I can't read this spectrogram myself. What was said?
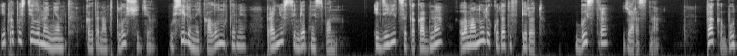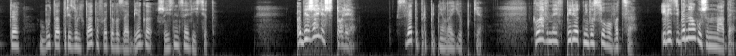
И пропустила момент, когда над площадью, усиленной колонками, пронесся медный звон. И девицы, как одна, ломанули куда-то вперед. Быстро, яростно. Так, будто, будто от результатов этого забега жизнь зависит. «Побежали, что ли?» Свята приподняла юбки. «Главное, вперед не высовываться. Или тебе на ужин надо?»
